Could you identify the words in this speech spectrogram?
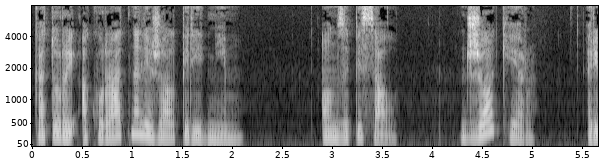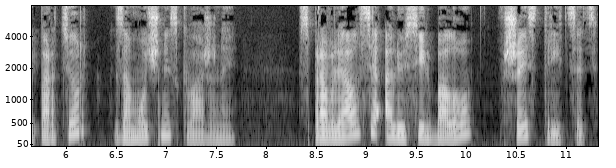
который аккуратно лежал перед ним. Он записал «Джокер, репортер замочной скважины. Справлялся о Люсиль Бало в 6.30».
